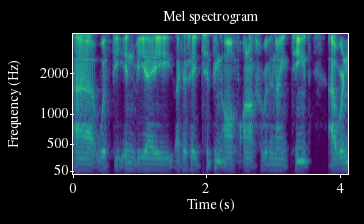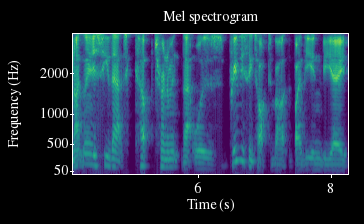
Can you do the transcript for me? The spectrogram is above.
uh, with the NBA, like I say, tipping off on October the 19th. Uh, we're not going to see that cup tournament that was previously talked about by the NBA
